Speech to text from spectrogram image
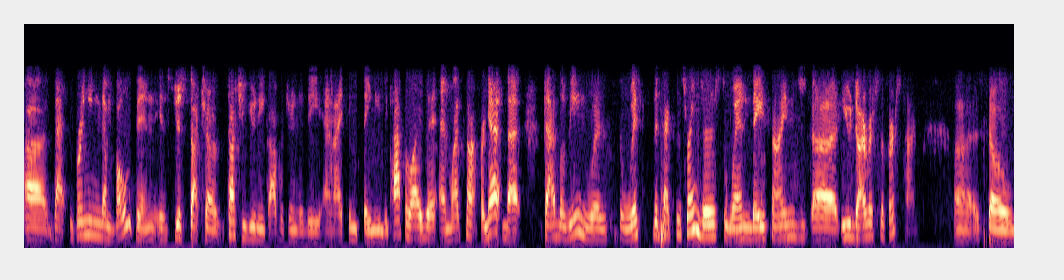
uh, that bringing them both in is just such a such a unique opportunity, and I think they need to capitalize it. And let's not forget that Thad Levine was with the Texas Rangers when they signed uh, Yu Darvish the first time. Uh, so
